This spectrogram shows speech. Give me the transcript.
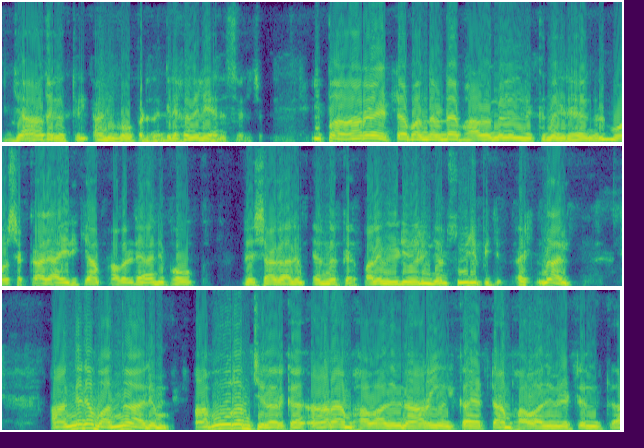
ജാതകത്തിൽ അനുഭവപ്പെടുന്നത് ഗ്രഹനില അനുസരിച്ച്. ഇപ്പൊ ആറ് എട്ട് പന്ത്രണ്ട് ഭാഗങ്ങളിൽ നിൽക്കുന്ന ഗ്രഹങ്ങൾ മോശക്കാരായിരിക്കാം അവരുടെ അനുഭവം ദശാകാലം എന്നൊക്കെ പല വീഡിയോയിലും ഞാൻ സൂചിപ്പിക്കും. എന്നാൽ അങ്ങനെ വന്നാലും അപൂർവം ചിലർക്ക് ആറാം ഭാവാധിപൻ ആറിൽ നിൽക്കുക എട്ടാം ഭാവാധിപൻ എട്ടിൽ നിൽക്കുക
